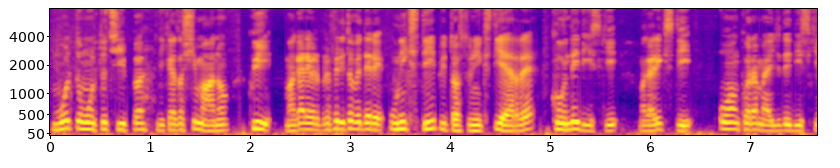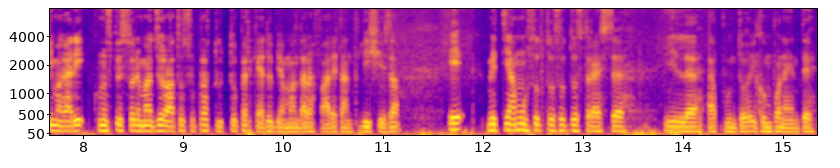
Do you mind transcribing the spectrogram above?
molto molto cheap di casa Shimano. Qui magari avrei preferito vedere un XT piuttosto un XTR con dei dischi magari XT o ancora meglio dei dischi magari con uno spessore maggiorato soprattutto perché dobbiamo andare a fare tanta discesa e mettiamo sotto sotto stress il appunto il componente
